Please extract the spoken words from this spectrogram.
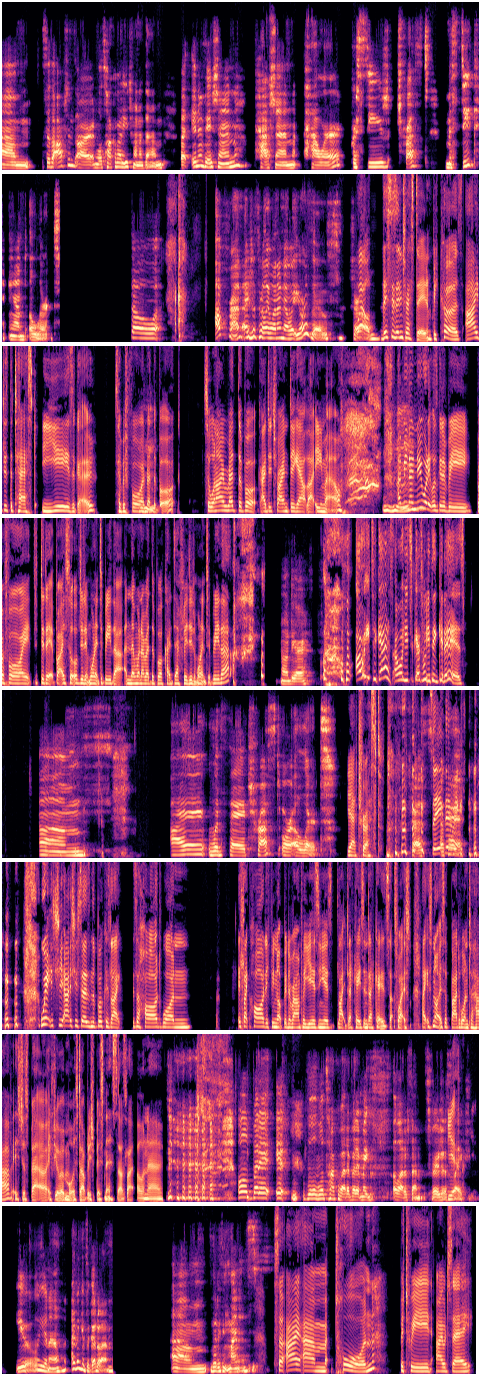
Um, so the options are, and we'll talk about each one of them, but innovation, passion, power, prestige, trust, mystique, and alert. So, up front, I just really want to know what yours is. Charelle. Well, this is interesting because I did the test years ago. So, before mm-hmm. I read the mm-hmm. book. So, when I read the book, I did try and dig out that email. Mm-hmm. I mean, I mm-hmm. knew what it was going to be before I did it, but I sort of didn't want it to be that. And then when I read the book, I definitely didn't want it to be that. oh dear. I want you to guess. I want you to guess what you think it is. Um, I would say trust or alert. Yeah, trust. Trust. See, okay. Which she actually says in the book is like, is a hard one it's like hard if you've not been around for years and years, like decades and decades. That's why it's like it's not it's a bad one to have. It's just better if you're a more established business. So I was like, oh no. well, but it it we'll we'll talk about it, but it makes a lot of sense for just yeah. like you, you know. I think it's a good one. Um, what do you think mine is? So I am torn between, I would say,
